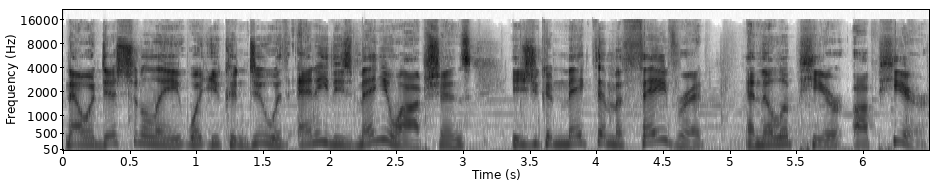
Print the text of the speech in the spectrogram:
Now, additionally, what you can do with any of these menu options is you can make them a favorite and they'll appear up here.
